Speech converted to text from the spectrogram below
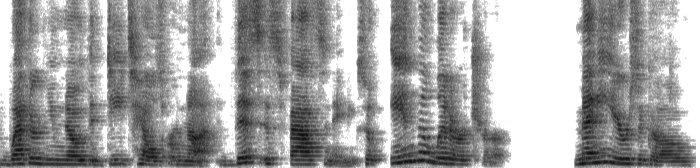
whether you know the details or not, this is fascinating. So, in the literature, many years ago,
